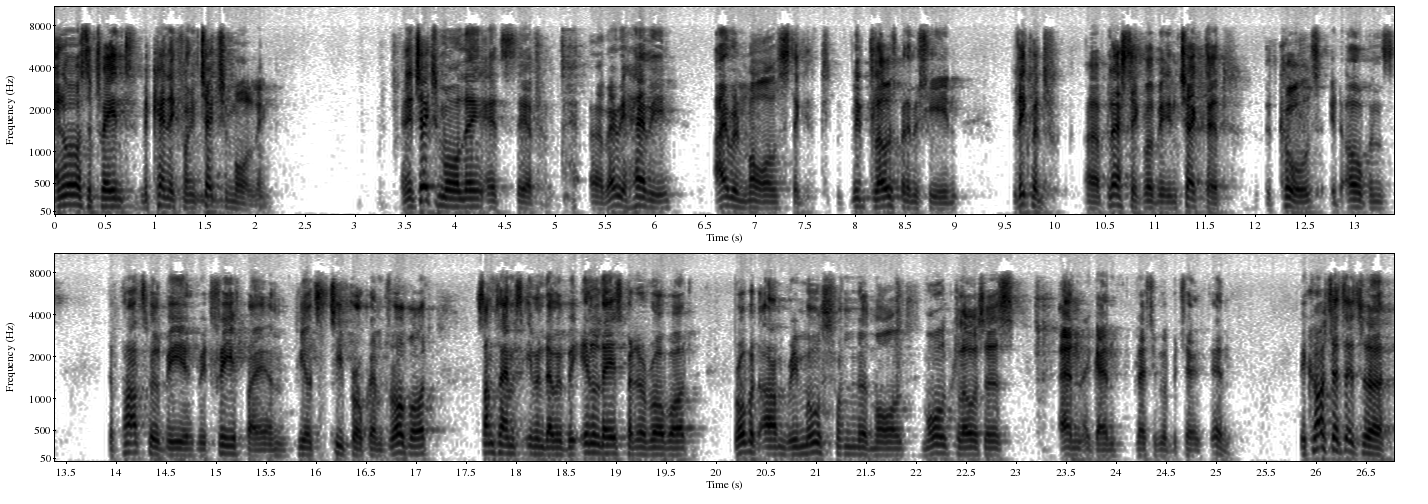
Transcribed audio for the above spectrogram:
and I was a trained mechanic for injection molding. And injection molding, it's they have uh, very heavy iron molds that will close by the machine. Liquid uh, plastic will be injected. It cools. It opens. The parts will be retrieved by a PLC-programmed robot. Sometimes even there will be inlays by the robot. Robot arm removes from the mold. Mold closes, and again, plastic will be checked in. Because it's a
